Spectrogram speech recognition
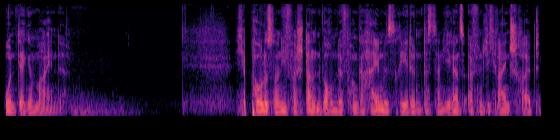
und der Gemeinde. Ich habe Paulus noch nie verstanden, warum der von Geheimnis redet und das dann hier ganz öffentlich reinschreibt.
